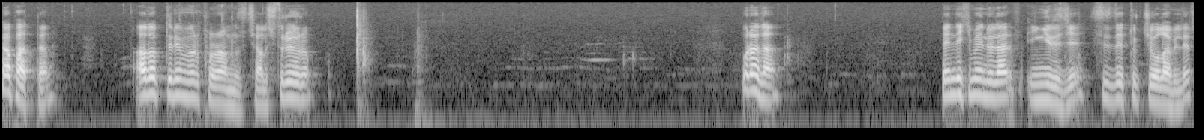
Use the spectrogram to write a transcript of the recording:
Kapattım. Adobe Dreamweaver programımızı çalıştırıyorum. Buradan bendeki menüler İngilizce, sizde Türkçe olabilir.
